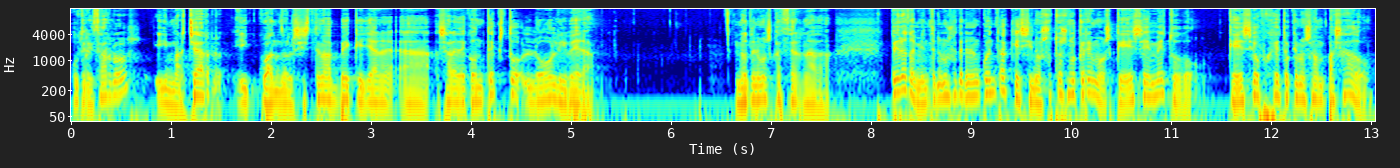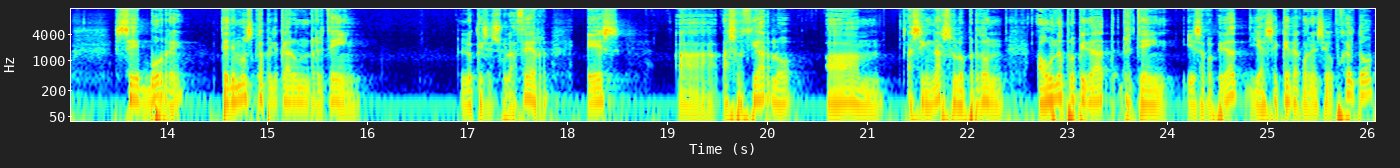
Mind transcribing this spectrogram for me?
utilizarlos y marchar y cuando el sistema ve que ya eh, sale de contexto, lo libera. No tenemos que hacer nada. Pero también tenemos que tener en cuenta que si nosotros no queremos que ese método, que ese objeto que nos han pasado, se borre, tenemos que aplicar un retain. Lo que se suele hacer es asociarlo a asignárselo, perdón, a una propiedad retain y esa propiedad ya se queda con ese objeto,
